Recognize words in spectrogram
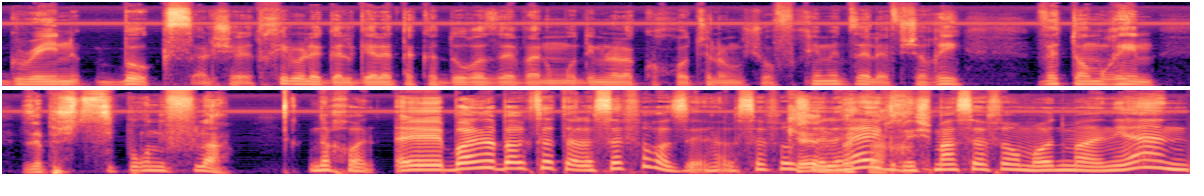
Green Books, על שהתחילו לגלגל את הכדור הזה, ואנו מודים ללקוחות שלנו שהופכים את זה לאפשרי ואתם אומרים, זה פשוט סיפור נפלא. נכון. אה, בואי נדבר קצת על הספר הזה, על הספר כן, של. הייג, נשמע ספר מאוד מעניין.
